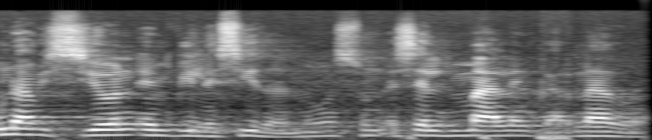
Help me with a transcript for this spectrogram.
una visión envilecida, ¿no? es el mal encarnado.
